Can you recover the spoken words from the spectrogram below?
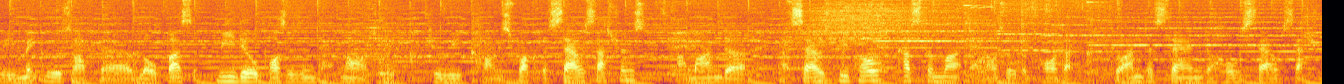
we make use of the robust video processing technology to reconstruct the sales sessions among the uh, salespeople, customer, and also the product to understand the whole sales session.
